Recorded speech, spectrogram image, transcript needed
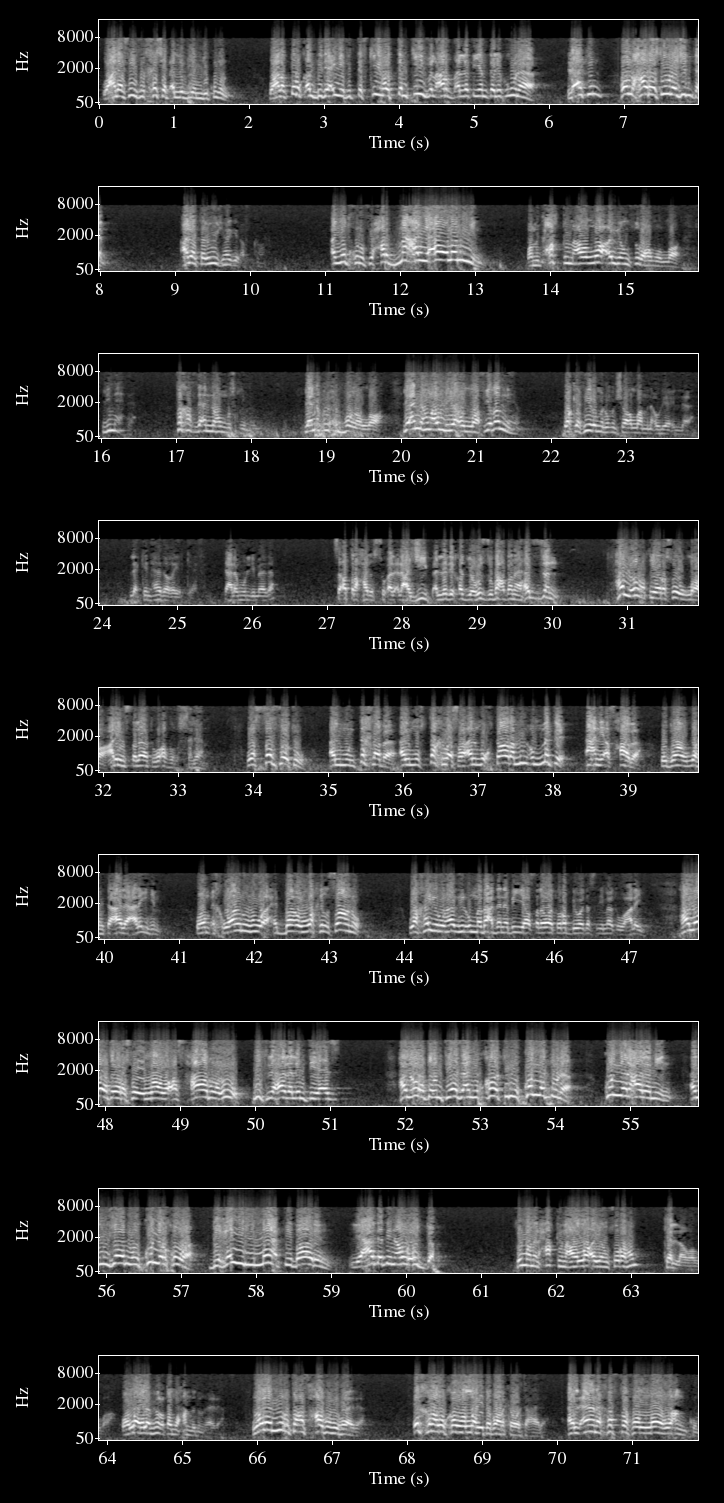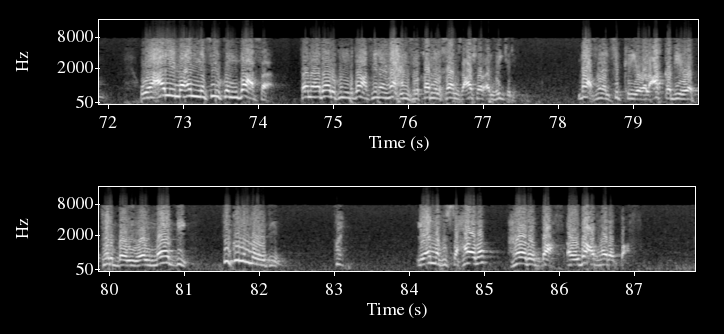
وعلى سيف الخشب الذي يملكون وعلى الطرق البدائية في التفكير والتمكين في الأرض التي يمتلكونها لكن هم حريصون جدا. على ترويج هذه الأفكار. أن يدخلوا في حرب مع العالمين. ومن حقهم على الله أن ينصرهم الله. لماذا؟ فقط لأنهم مسلمون. لأنهم يحبون الله. لأنهم أولياء الله في ظنهم. وكثير منهم إن شاء الله من أولياء الله. لكن هذا غير كافي. تعلمون لماذا؟ سأطرح هذا السؤال العجيب الذي قد يهز بعضنا هزا. هل أعطي رسول الله عليه الصلاة والسلام والصفوة المنتخبة المستخلصة المختارة من أمته أعني أصحابه رضوان الله تعالى عليهم. وهم إخوانه وأحباؤه وخلصانه. وخير هذه الأمة بعد نبيها صلوات ربي وتسليماته عليه. هل أعطي رسول الله وأصحابه مثل هذا الامتياز؟ هل أعطوا امتياز أن يقاتلوا كل الدنيا كل العالمين أن يجابهوا كل القوى بغير ما اعتبار لعدد أو عدة؟ ثم من حق على الله أن ينصرهم؟ كلا والله. والله لم يعطى محمد هذا ولم يعطى أصحابه هذا. اقرأوا قول الله تبارك وتعالى. الآن خفف الله عنكم وعلم أن فيكم ضعفا. فما بالكم بضعفنا نحن في القرن الخامس عشر الهجري. ضعفنا الفكري والعقدي والتربوي والمادي في كل الميادين. طيب لأن في الصحابة هذا الضعف أو بعض هذا الضعف.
